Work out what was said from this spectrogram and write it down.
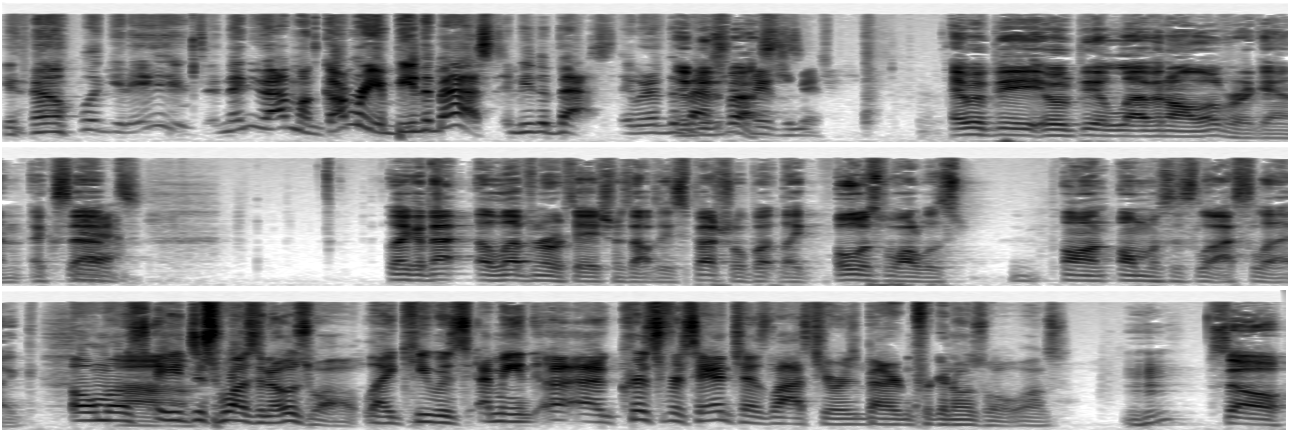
You know, like it is. And then you have Montgomery. It'd be the best. It'd be the best. They would have the It'd be best the best. it would be it would be eleven all over again, except like that eleven rotation was obviously special, but like Oswalt was on almost his last leg. Almost, Um, it just wasn't Oswalt. Like he was. I mean, uh, uh, Cristopher Sanchez last year was better than freaking Oswalt was. So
